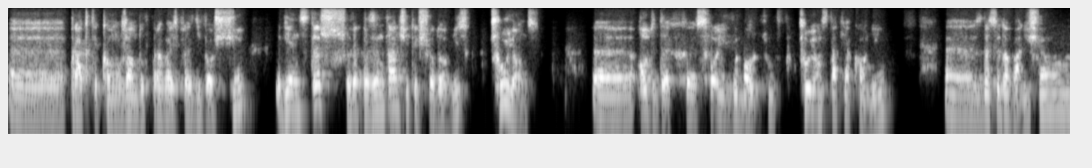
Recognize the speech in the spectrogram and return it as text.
e, praktyką rządów Prawa i Sprawiedliwości, więc też reprezentanci tych środowisk, czując e, oddech swoich wyborców, czując tak jak oni, zdecydowali się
